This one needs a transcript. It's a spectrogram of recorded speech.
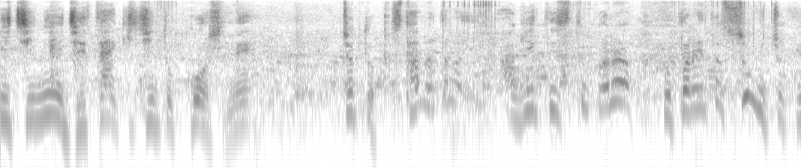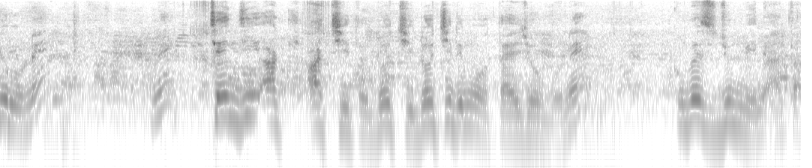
位置に絶対きちんとコースね。ちょっと下だったら上げて人から打たれたらすぐ直るね。ね。チェンジああっちとどっちどっちでも大丈夫ね。個別準備ねあんた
